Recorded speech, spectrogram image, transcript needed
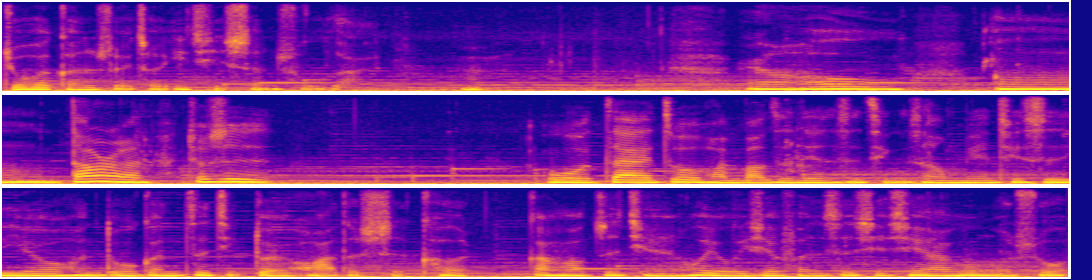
就会跟随着一起生出来，嗯，然后，嗯，当然就是我在做环保这件事情上面，其实也有很多跟自己对话的时刻。刚好之前会有一些粉丝写信来问我，说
